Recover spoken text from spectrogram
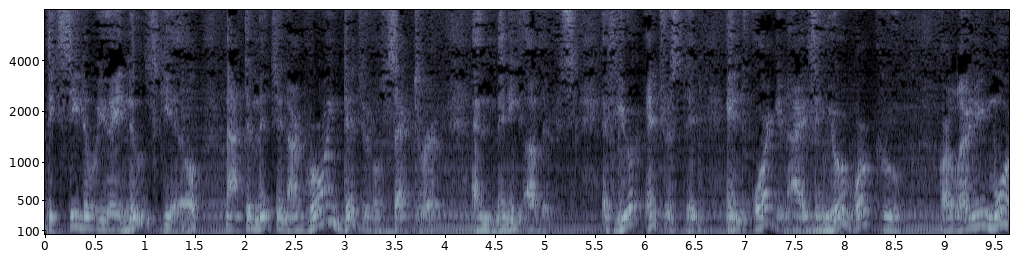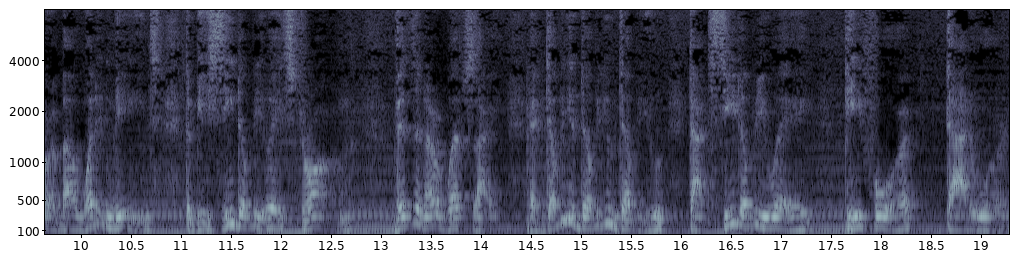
the CWA News Guild, not to mention our growing digital sector, and many others. If you're interested in organizing your work group or learning more about what it means to be CWA strong, visit our website at www.cwad4.org.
